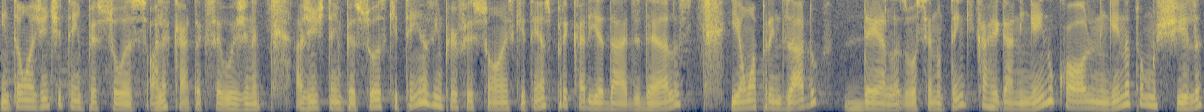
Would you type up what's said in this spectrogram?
Então a gente tem pessoas, olha a carta que você hoje, né? A gente tem pessoas que têm as imperfeições, que têm as precariedades delas e é um aprendizado delas. Você não tem que carregar ninguém no colo, ninguém na tua mochila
